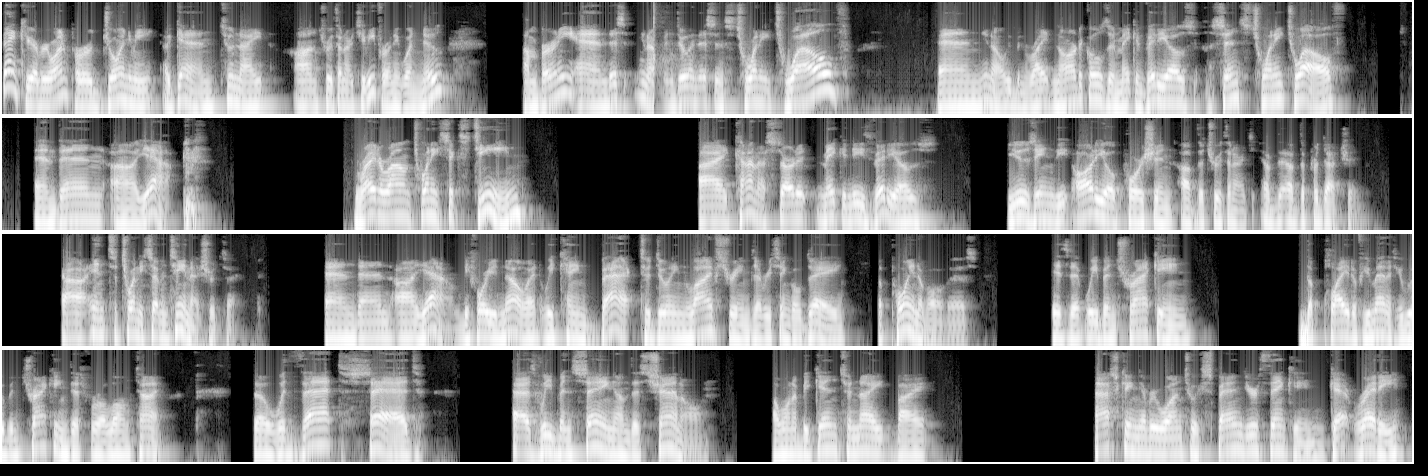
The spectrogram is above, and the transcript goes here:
Thank you, everyone, for joining me again tonight on Truth and Art TV. For anyone new, I'm Bernie, and this, you know, I've been doing this since 2012, and you know, we've been writing articles and making videos since 2012, and then, uh, yeah, right around 2016, I kind of started making these videos using the audio portion of the Truth and Art of the, of the production uh, into 2017, I should say. And then, uh, yeah, before you know it, we came back to doing live streams every single day. The point of all this is that we've been tracking the plight of humanity. We've been tracking this for a long time. So, with that said, as we've been saying on this channel, I want to begin tonight by asking everyone to expand your thinking. Get ready.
